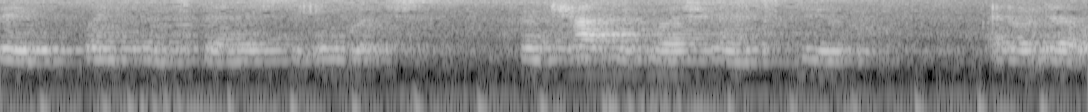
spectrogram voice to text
they went from Spanish to English, from Catholic mushrooms to, I don't know,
